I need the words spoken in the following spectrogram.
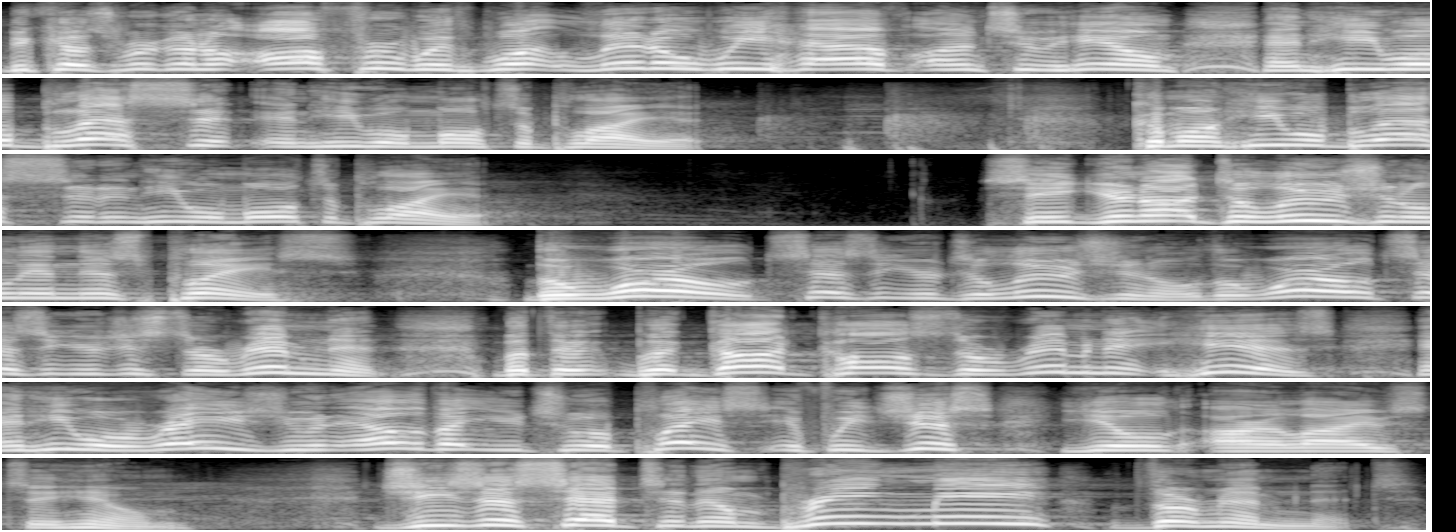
Because we're going to offer with what little we have unto Him, and He will bless it and He will multiply it. Come on, He will bless it and He will multiply it. See, you're not delusional in this place. The world says that you're delusional. The world says that you're just a remnant. But, the, but God calls the remnant His, and He will raise you and elevate you to a place if we just yield our lives to Him. Jesus said to them, Bring me the remnant.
